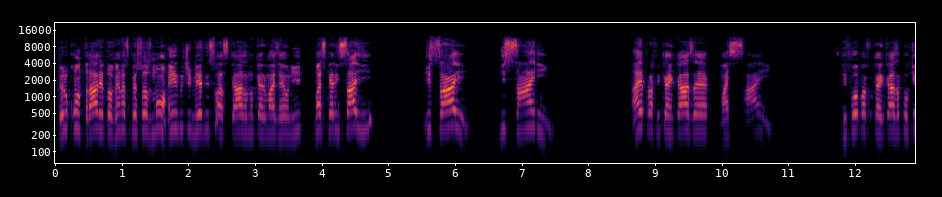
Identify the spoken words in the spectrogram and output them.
Pelo contrário, eu estou vendo as pessoas morrendo de medo em suas casas, não querem mais reunir, mas querem sair. E saem. E saem. Ah, é para ficar em casa? É, mas saem. Se for para ficar em casa, por que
